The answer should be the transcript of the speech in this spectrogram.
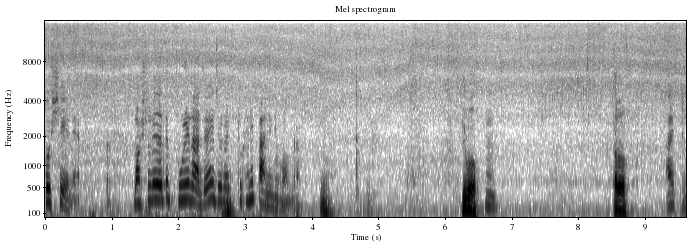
কষিয়ে নেওয়া মশলাটা যাতে পুড়ে না যায় এই জন্য একটুখানি পানি দিব আমরা। দিব? হুম। আরও? আরেকটু।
